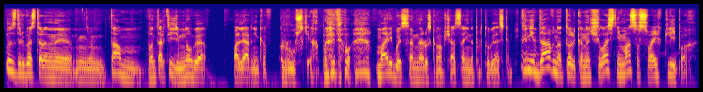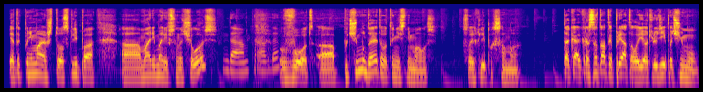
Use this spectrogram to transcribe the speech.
Ну, с другой стороны, там в Антарктиде много полярников русских, поэтому Мари будет с вами на русском общаться, а не на португальском. Ты недавно только начала сниматься в своих клипах. Я так понимаю, что с клипа а, Мари Мари все началось. Да, правда. Вот. А почему до этого ты не снималась в своих клипах сама? Такая красота, ты прятала ее от людей, почему?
